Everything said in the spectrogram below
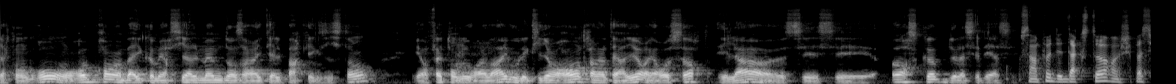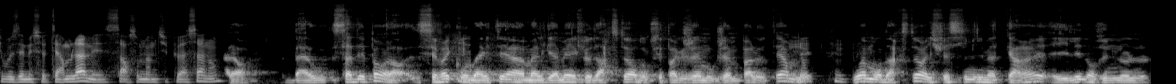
C'est-à-dire qu'en gros, on reprend un bail commercial même dans un retail park existant, et en fait, on ouvre un drive où les clients rentrent à l'intérieur et ressortent, et là, euh, c'est hors scope de la CDAC. C'est un peu des dark stores. Je ne sais pas si vous aimez ce terme-là, mais ça ressemble un petit peu à ça, non? Alors, bah, ça dépend. Alors, c'est vrai qu'on a été amalgamé avec le Dark Store, donc c'est pas que j'aime ou que j'aime pas le terme, mais moi, mon Dark Store, il fait 6000 mètres carrés et il est dans une lo-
